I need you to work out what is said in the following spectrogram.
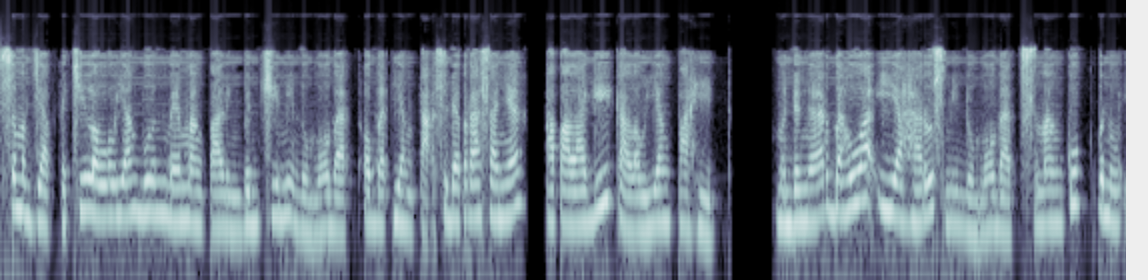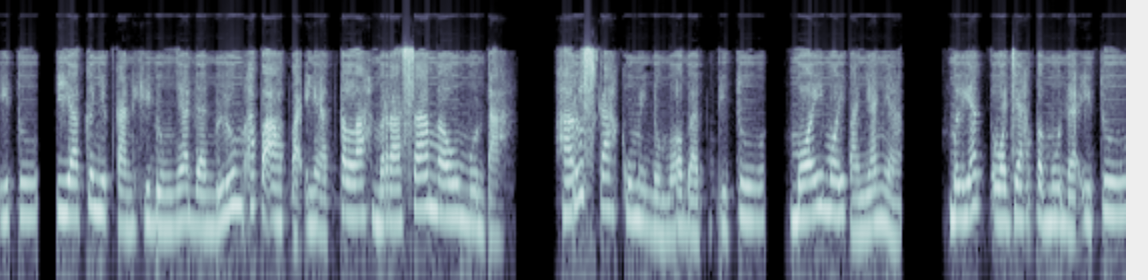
semenjak kecil Yang Bun memang paling benci minum obat-obat yang tak sedap rasanya, apalagi kalau yang pahit. Mendengar bahwa ia harus minum obat semangkuk penuh itu, ia kenyitkan hidungnya dan belum apa-apa ia telah merasa mau muntah. Haruskah ku minum obat itu? Moi-moi tanyanya. Melihat wajah pemuda itu,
